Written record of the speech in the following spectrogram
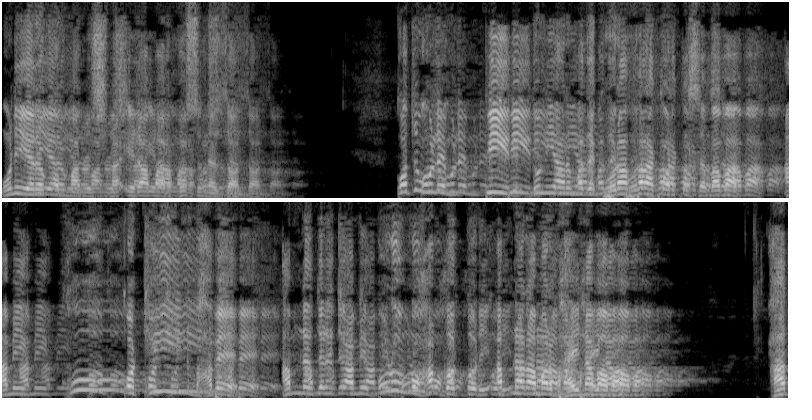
উনি এরকম মানুষ না এরা আমার হোসেনের জন। কতগুলো দুনিয়ার মধ্যে ঘোরাফেরা করতেছে, বাবা? আমি খুব কঠিন ভাবে আমি বড় মোহাব্বত করি, আপনার আমার ভাই না, বাবা? হাত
